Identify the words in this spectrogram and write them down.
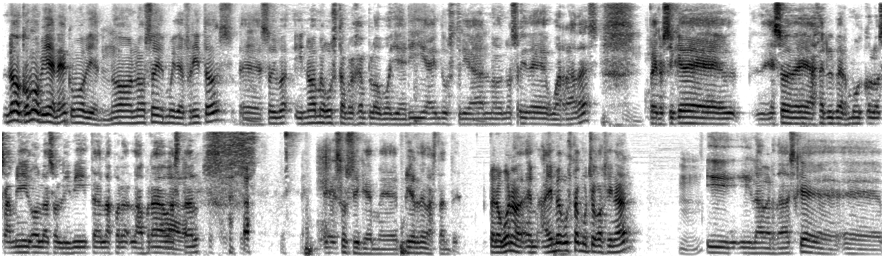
No, como bien, ¿eh? Como bien. Mm. No, no soy muy de fritos eh, Mm. soy, y no me gusta, por ejemplo, bollería industrial, no, no soy de guarradas, pero sí que de- eso de hacer el vermut con los amigos, las olivitas, las, las bravas, tal, eso sí que me pierde bastante. Pero bueno, em, a mí me gusta mucho cocinar Mm. Y, y la verdad es que eh,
